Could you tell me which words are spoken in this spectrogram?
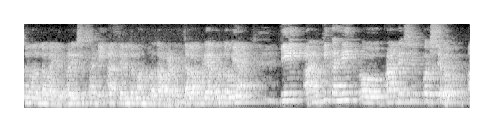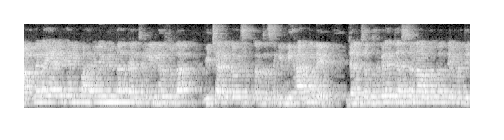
समजलं पाहिजे. परीक्षेसाठी अत्यंत महत्त्वाचा पाठ चला पुढे आपण जाऊया. की आणखी काही प्रादेशिक पक्ष आपल्याला या ठिकाणी पाहायला मिळतात. त्यांचे लीडर सुद्धा विचारले जाऊ शकतात. जसं की बिहारमध्ये ज्यांचं सगळ्यात जास्त नाव होतं ते म्हणजे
